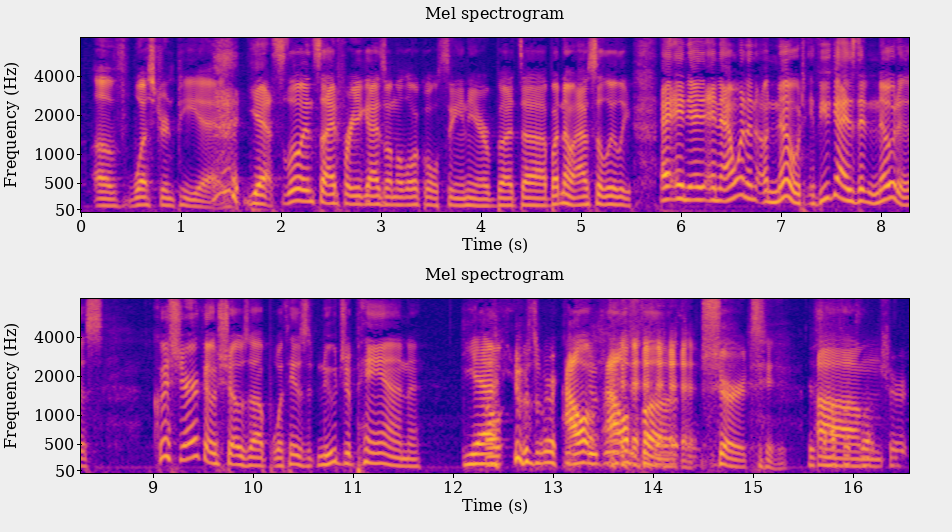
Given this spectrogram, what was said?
of Western PA." yes. A little insight for you guys on the local scene here, but, uh, but no, absolutely. And, and, and I want to note, if you guys didn't notice, Chris Jericho shows up with his New Japan Yeah, Oh, he was wearing he Al- was wearing Alpha shirt. his Alpha um, Club shirt.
